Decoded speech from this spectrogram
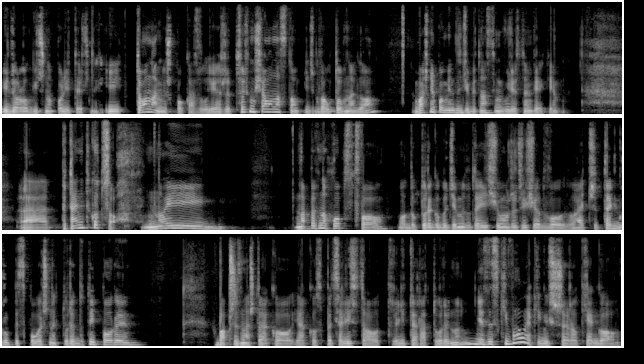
ideologiczno-politycznych. I to nam już pokazuje, że coś musiało nastąpić gwałtownego właśnie pomiędzy XIX i XX wiekiem. E, pytanie tylko co? No i na pewno chłopstwo, do którego będziemy tutaj siłą rzeczy się odwoływać, czy te grupy społeczne, które do tej pory, chyba przyznasz to jako, jako specjalista od literatury, no, nie zyskiwały jakiegoś szerokiego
